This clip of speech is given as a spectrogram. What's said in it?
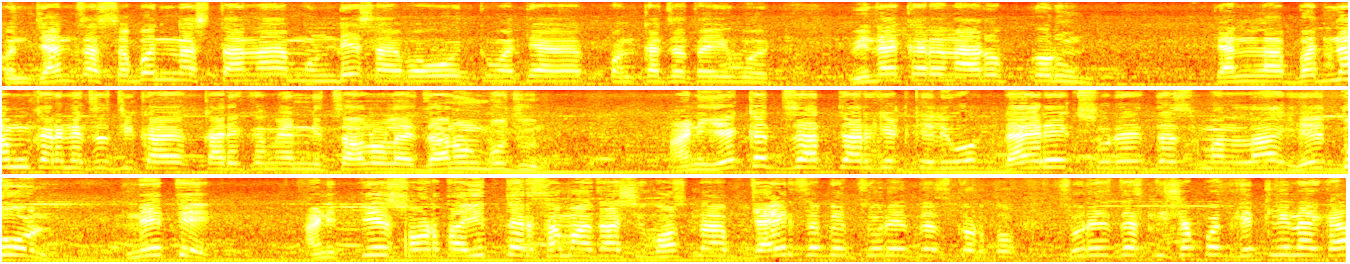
पण ज्यांचा संबंध नसताना मुंडे साहेबावर किंवा त्या पंकजाताईवर विनाकारण आरोप करून त्यांना बदनाम करण्याचं जी काय कार्यक्रम यांनी चालवला आहे जाणून बुजून आणि एकच जात टार्गेट केली हो. डायरेक्ट सुरेश दसमनला हे दोन नेते आणि ते सोडता इतर समाज अशी घोषणा जाहीर सभेत सुरेश दस करतो. सुरेश दसनी शपथ घेतली नाही का?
